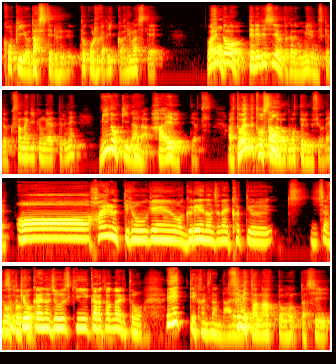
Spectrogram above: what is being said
コピーを出してるところが一個ありまして、割とテレビ CM とかでも見るんですけど、草薙くんがやってるね、ミノキなら生えるってやつ。あれどうやって通したんだろうと思ってるんですよね。ああ、入るって表現はグレーなんじゃないかっていう、じゃあその業界の常識から考えると、えっ？ていう感じなんだ、あれは。攻めたなと思ったし、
